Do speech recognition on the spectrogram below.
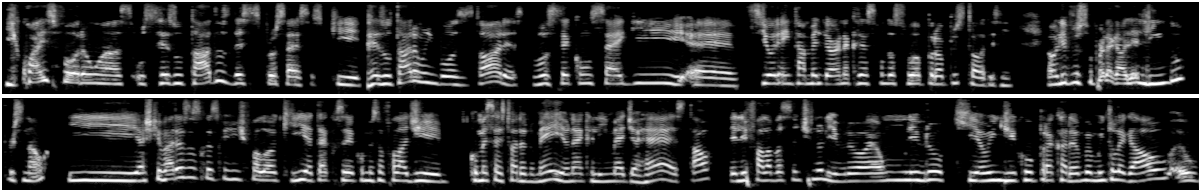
e quais foram as, os resultados desses processos que resultaram em boas histórias, você consegue é, se orientar melhor na criação da sua própria história. Assim. É um livro super legal, ele é lindo, por sinal. E acho que várias das coisas que a gente falou aqui, até que você começou a falar de começar a história no meio, né? Aquele em média res e tal. Ele fala bastante no livro. É um livro que eu indico pra caramba, é muito legal. Eu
